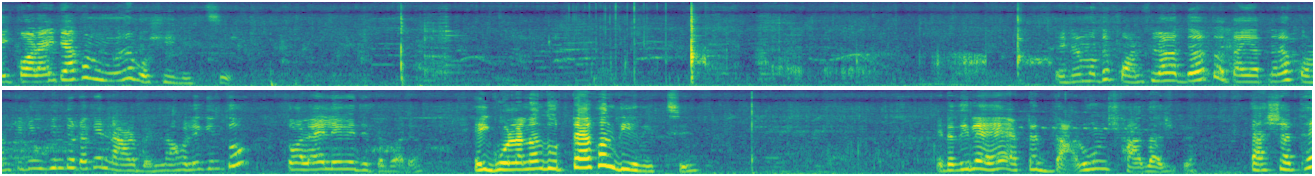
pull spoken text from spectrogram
এই কড়াইটা এখন উনুনে বসিয়ে দিচ্ছি। এটার মধ্যে কর্নফ্লাওয়ার দেওয়া তো, তাই আপনারা কন্টিনিউ কিন্তু এটাকে নাড়বেন, না হলে কিন্তু তলায় লেগে যেতে পারে। এই গোলানো দুধটা এখন দিয়ে দিচ্ছি। এটা দিলে একটা দারুণ স্বাদ আসবে। তার সাথে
